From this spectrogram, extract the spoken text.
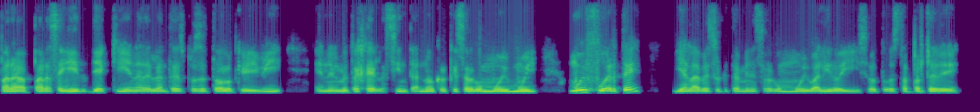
para, para seguir de aquí en adelante después de todo lo que viví en el metraje de la cinta, ¿no? Creo que es algo muy, muy, muy fuerte y a la vez que también es algo muy válido y sobre todo esta parte de,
